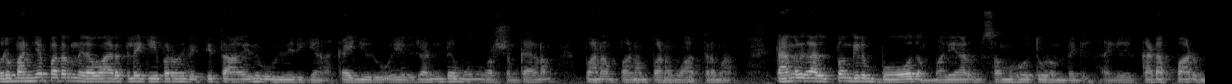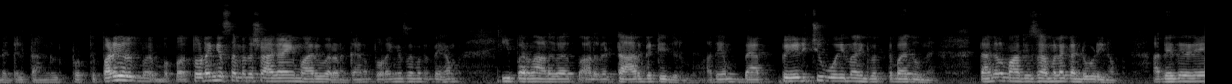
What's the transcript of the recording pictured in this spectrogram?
ഒരു മഞ്ഞപ്പത്ര നിലവാരത്തിലേക്ക് ഈ പറഞ്ഞ വ്യക്തി താഴ്ന്നു പോയിരിക്കുകയാണ് കഴിഞ്ഞൊരു രണ്ട് മൂന്ന് വർഷം. കാരണം പണം പണം പണം മാത്രമാണ് താങ്കൾക്ക് അല്പമെങ്കിലും ബോധം മലയാള സമൂഹത്തോടുണ്ടെങ്കിൽ അല്ലെങ്കിൽ കടപ്പാടുണ്ടെങ്കിൽ താങ്കൾ പഴയ തുടങ്ങിയ സമയത്ത് ഷാജായി മാറി വരണം. കാരണം തുടങ്ങിയ സമയത്ത് അദ്ദേഹം ഈ പറഞ്ഞ ആളുകളെ ആളുകളെ ടാർഗറ്റ് ചെയ്തിരുന്നു. അദ്ദേഹം പേടിച്ചു പോയി എന്നാണ് എനിക്ക് വ്യക്തമായി തോന്നുന്നത്. താങ്കൾ മാത്യു സാമലെ കണ്ടുപിടിക്കണം. അദ്ദേഹത്തിനെതിരെ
